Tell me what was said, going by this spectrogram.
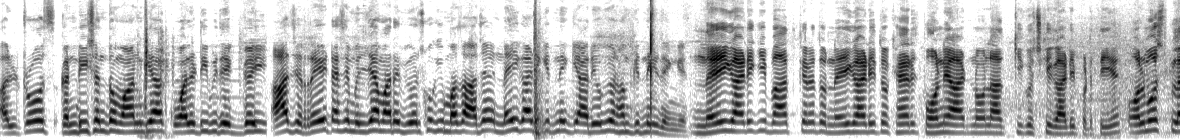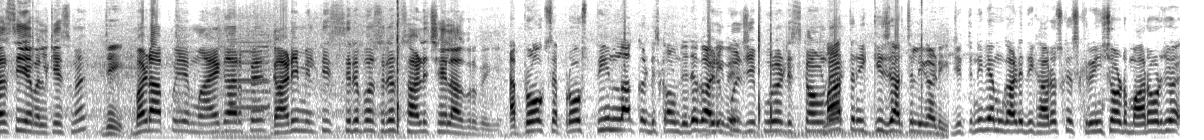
अल्ट्रोस कंडीशन तो मान गया क्वालिटी भी देख गई। आज रेट ऐसे मिल जाए हमारे व्यूअर्स को कि मज़ा आ जाए नई गाड़ी कितने की आ रही होगी और हम कितने की देंगे। नई गाड़ी की बात करें तो नई गाड़ी तो खैर पौने आठ नौ लाख की कुछ की गाड़ी पड़ती है। ऑलमोस्ट प्लस ही है बल्कि इसमें। जी। बट आपको ये माएगार पे गाड़ी मिलती सिर्फ़ और सिर्फ़ साढ़े छह लाख रुपए की। अप्रोक्स अप्रोक्स तीन लाख का डिस्काउंट दे दे गाड़ी बिल्कुल जी पूरा डिस्काउंट मात्र इक्कीस हज़ार चली गाड़ी। जितनी भी हम गाड़ी दिखा रहे हैं उसके स्क्रीनशॉट मारो और जो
